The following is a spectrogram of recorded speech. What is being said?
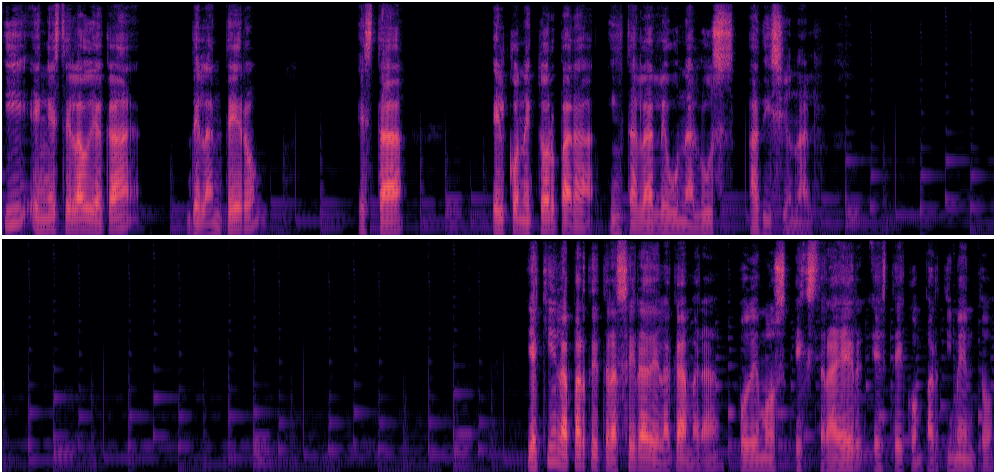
Y en este lado de acá, delantero, está el conector para instalarle una luz adicional. Y aquí en la parte trasera de la cámara podemos extraer este compartimento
